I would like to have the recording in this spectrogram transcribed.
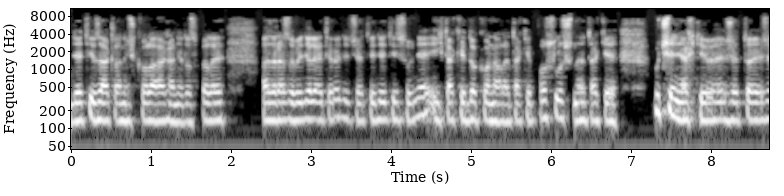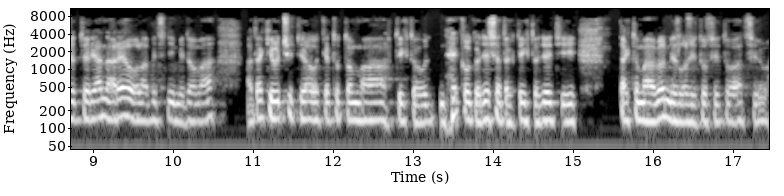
deti v základných školách a nedospelé a zrazu videli aj tie rodičia, tie deti sú nie ich také dokonalé, také poslušné, také učeniachtivé, že to je, že to je riadna rehola byť s nimi doma a taký učiteľ, keď toto má týchto niekoľko desiatok týchto detí, tak to má veľmi zložitú situáciu.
